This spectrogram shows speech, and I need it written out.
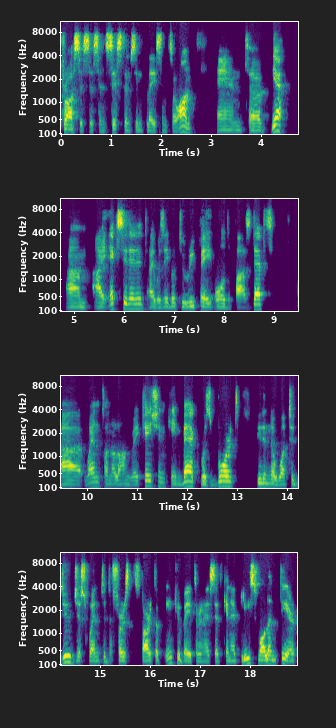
processes and systems in place and so on. And uh, yeah, um, I exited it. I was able to repay all the past debts, uh, went on a long vacation, came back, was bored, didn't know what to do, just went to the first startup incubator and I said, can I please volunteer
